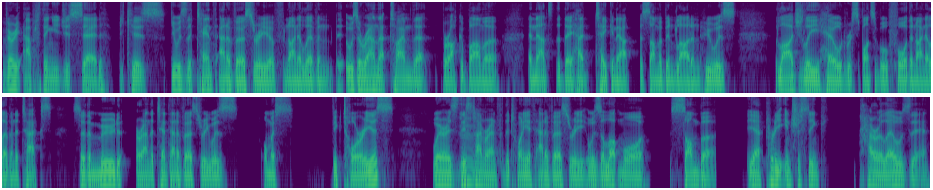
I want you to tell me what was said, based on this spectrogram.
very apt thing you just said because it was the 10th anniversary of 9 11. It was around that time that Barack Obama announced that they had taken out Osama bin Laden, who was largely held responsible for the 9 11 attacks. So the mood around the 10th anniversary was almost victorious. Whereas this mm. time around for the 20th anniversary, it was a lot more somber. Yeah, pretty interesting parallels there.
